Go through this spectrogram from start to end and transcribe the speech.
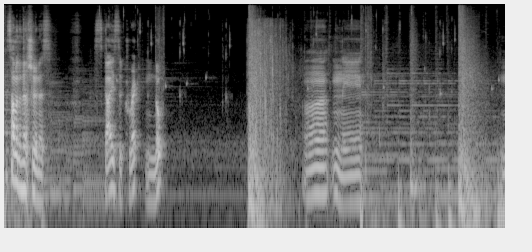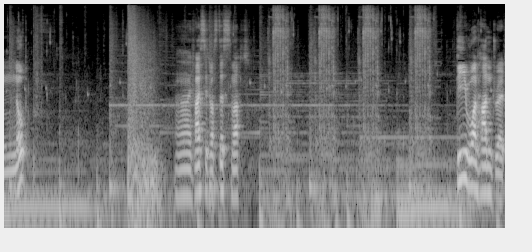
Was haben wir denn da Schönes? Sky is the crack? Nope. Äh, nee. Nope. Äh, ich weiß nicht, was das macht. D100.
